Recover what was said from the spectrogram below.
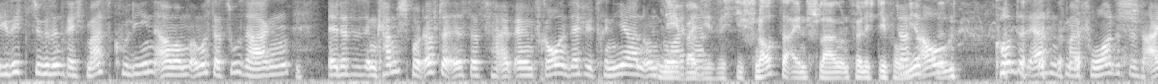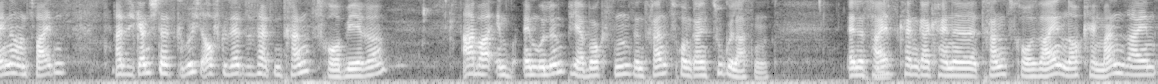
die Gesichtszüge sind recht maskulin, aber man, muss dazu sagen, äh, dass es im Kampfsport öfter ist, dass halt, äh, Frauen sehr viel trainieren und so Nee, weiter. weil die sich die Schnauze einschlagen und völlig das deformiert auch sind. kommt es erstens mal vor, das ist das eine. Und zweitens hat sich ganz schnell das Gerücht aufgesetzt, dass es halt eine Transfrau wäre. Aber im, im Olympiaboxen sind Transfrauen gar nicht zugelassen. Das heißt, es kann gar keine Transfrau sein und auch kein Mann sein,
